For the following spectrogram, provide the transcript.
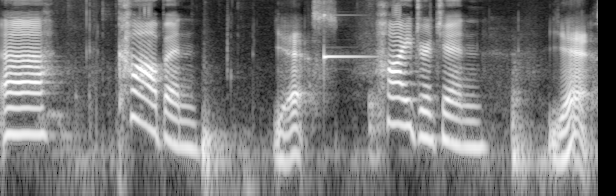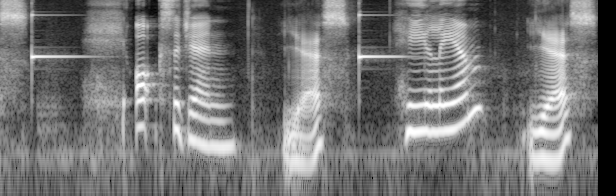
Carbon, yes. Hydrogen, Yes. Oxygen. Yes. Helium. Yes.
